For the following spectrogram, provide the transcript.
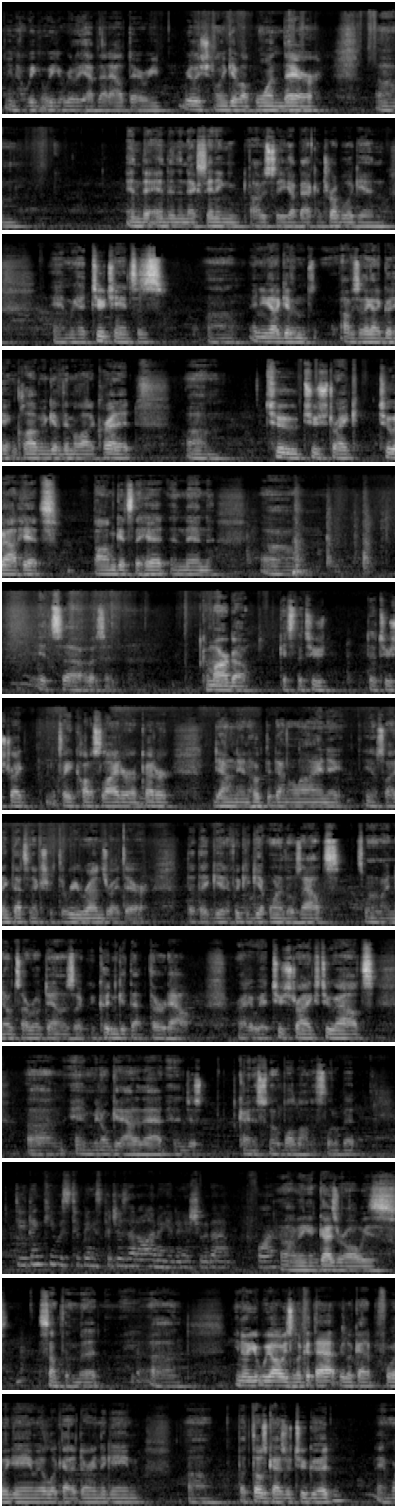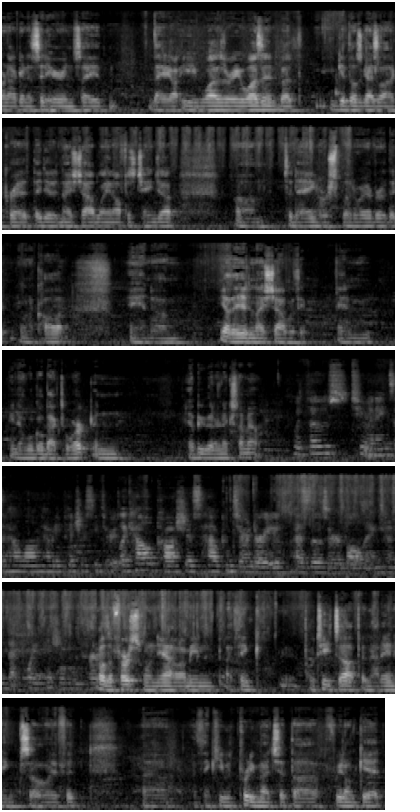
you know, we we really have that out there. We really should only give up one there. Um, and the, and in the next inning, obviously, he got back in trouble again, and we had two chances. Uh, and you got to give them. Obviously, they got a good hitting club, and give them a lot of credit. Um, two two strike, two out hits. Bohm gets the hit, and then. Uh, it's uh, what is it? Camargo gets the two the two strike. Looks like he caught a slider or a cutter down and hooked it down the line. It, you know, so I think that's an extra three runs right there that they get. If we could get one of those outs, it's one of my notes I wrote down. Is like we couldn't get that third out. Right, we had two strikes, two outs, um, and we don't get out of that, and just kind of snowballed on us a little bit. Do you think he was tipping his pitches at all? I know he had an issue with that before. I mean, guys are always something, but uh, you know, we always look at that. We look at it before the game. We'll look at it during the game. Um, but those guys are too good, and we're not going to sit here and say they he was or he wasn't. But give those guys a lot of credit. They did a nice job laying off his changeup um, today, or split, or whatever that you want to call it. And um, yeah, they did a nice job with him. And you know, we'll go back to work, and he'll be better next time out. With those two innings and how long, how many pitches he threw, like how cautious, how concerned are you as those are evolving? You know, he's at 40 pitches in the first. Well, the first one, yeah. I mean, I think Poteet's up in that inning, so if it, uh, I think he was pretty much at the. If we don't get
